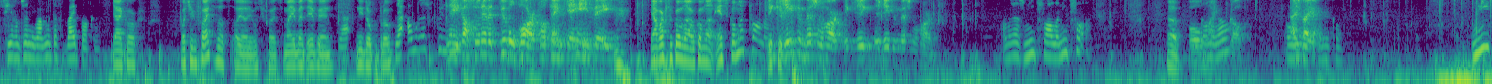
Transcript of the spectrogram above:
24, maar ik moet even bijpakken. Ja, ik ook. Word je gefight of wat? Oh ja, je wordt gefight. Maar je bent even in. Ja. Niet droppen, bro. Ja, anders kunnen Nee, gast, we hebben dubbel Bart. Wat denk je? 1 1 Ja, wacht, we komen daar. We komen daar in 1 seconde. vallen. Ik reep hem best wel hard. Ik re reep hem best wel hard. Andreas, niet vallen, niet vallen. Oh. Oh my god. Oh, Hij is bij je. Niet,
